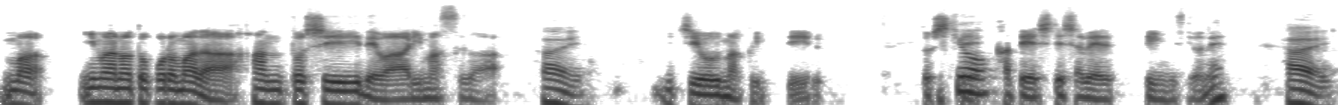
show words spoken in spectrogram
まあ、今のところまだ半年ではありますが、はい。一応うまくいっているとして仮定して喋っていいんですよね。はい。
